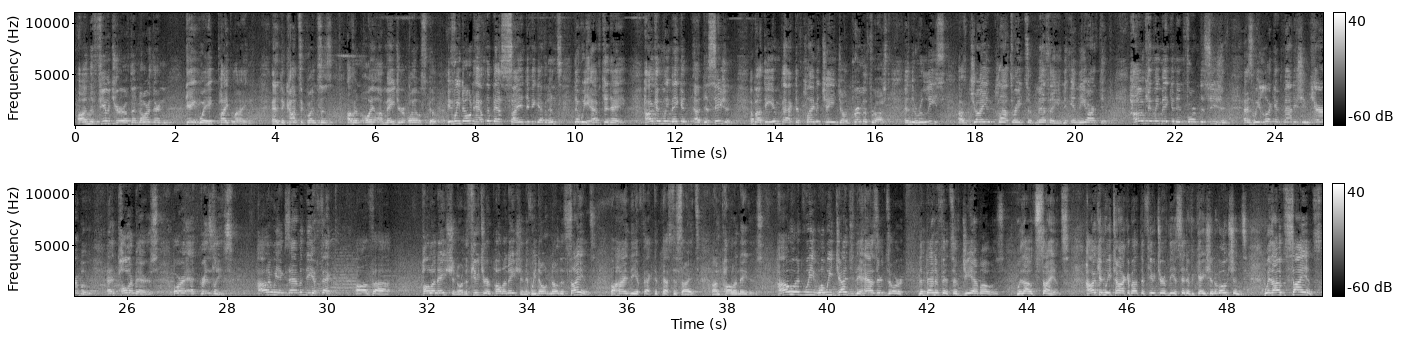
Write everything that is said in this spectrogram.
on the future of the Northern Gateway pipeline and the consequences of an oil, a major oil spill if we don't have the best scientific evidence that we have today? How can we make a, a decision about the impact of climate change on permafrost and the release of giant clathrates of methane in the Arctic? How can we make an informed decision as we look at vanishing caribou, at polar bears, or at grizzlies? How do we examine the effect of uh, pollination or the future of pollination if we don't know the science behind the effect of pesticides on pollinators? How would we, will we judge the hazards or the benefits of GMOs without science? How can we talk about the future of the acidification of oceans without science?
